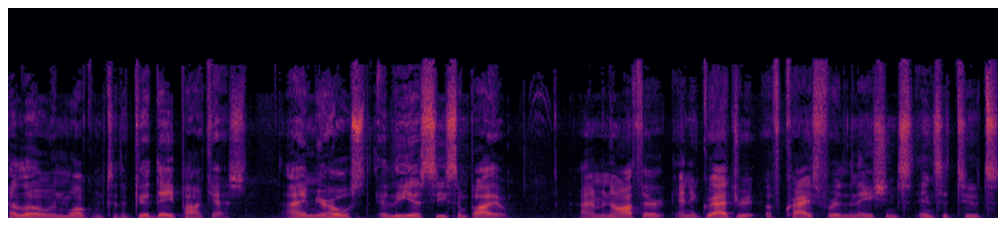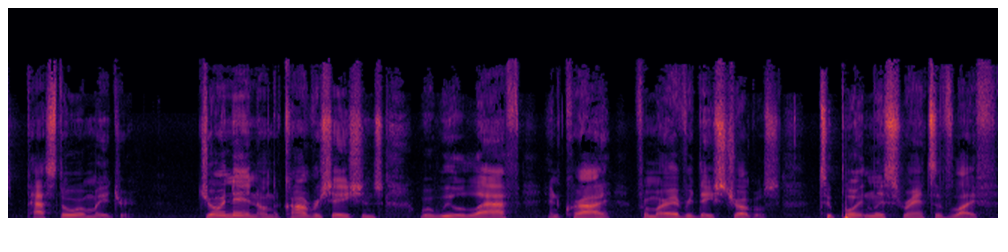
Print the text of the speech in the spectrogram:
Hello and welcome to the Good Day Podcast. I am your host, Elias C. Sampaio. I am an author and a graduate of Christ for the Nations Institute's pastoral major. Join in on the conversations where we will laugh and cry from our everyday struggles to pointless rants of life.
